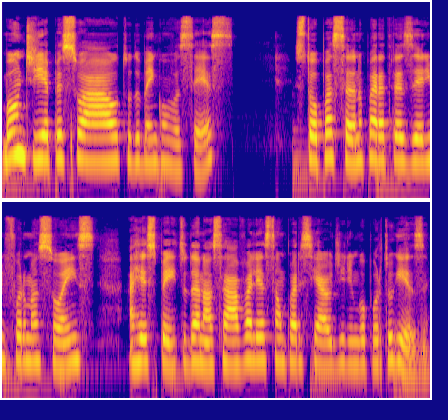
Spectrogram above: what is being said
Bom dia, pessoal, tudo bem com vocês? Estou passando para trazer informações a respeito da nossa avaliação parcial de língua portuguesa.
